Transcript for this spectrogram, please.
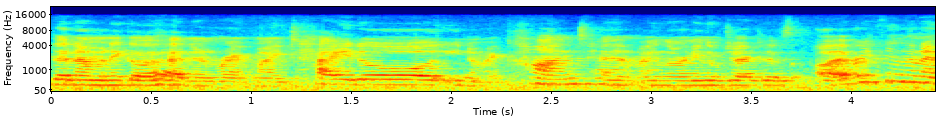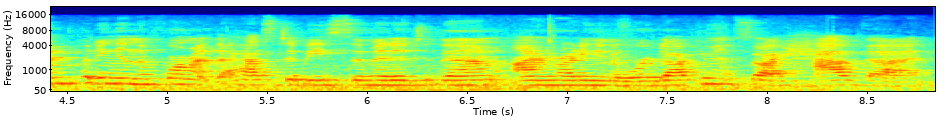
then I'm going to go ahead and write my title, you know, my content, my learning objectives, everything that I'm putting in the format that has to be submitted to them, I'm writing in a Word document. So I have that,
